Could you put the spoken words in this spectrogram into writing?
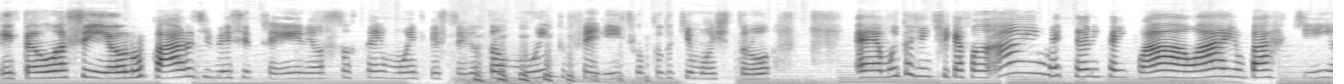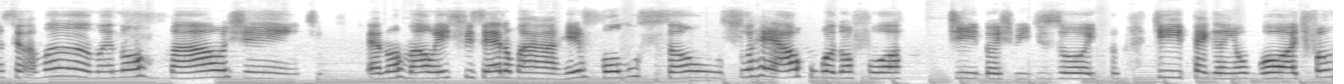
Então, assim, eu não paro de ver esse treino, eu surtei muito com esse treino, eu tô muito feliz com tudo que mostrou. É, muita gente fica falando, ai, mecânica é igual, ai, o barquinho, sei lá, mano, é normal, gente. É normal, eles fizeram uma revolução surreal com God of War de 2018, que até ganhou God, foi um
